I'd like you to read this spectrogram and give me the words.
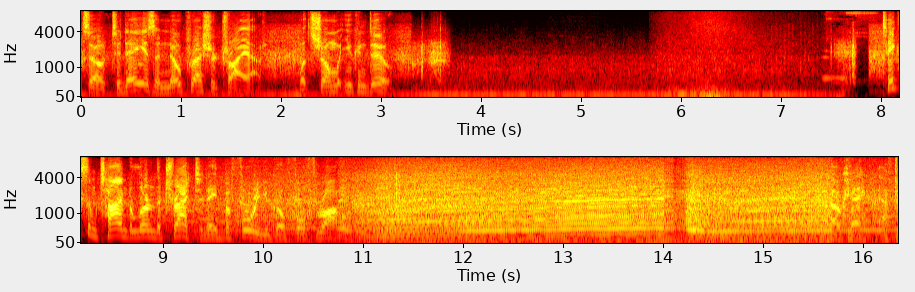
So today is a no-pressure tryout. Let's show him what you can do. Take some time to learn the track today before you go full throttle. Okay, after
